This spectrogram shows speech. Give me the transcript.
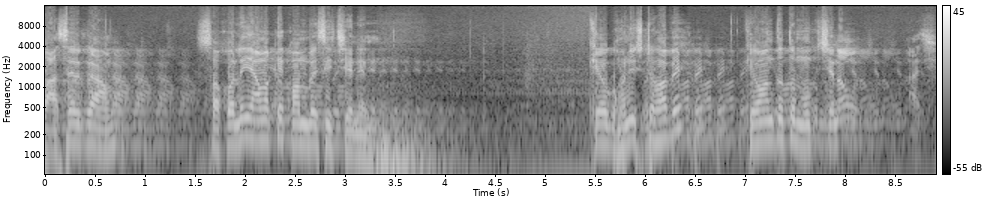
পাশের গ্রাম সকলেই আমাকে কম বেশি চেনেন কেউ ঘনিষ্ঠ হবে? কেউ অন্তত মুখ চেনাও? আছে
